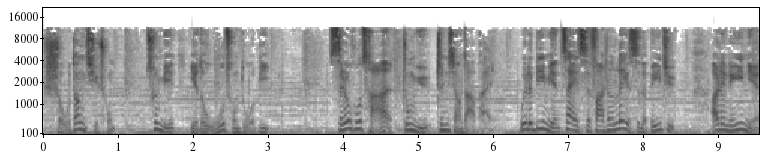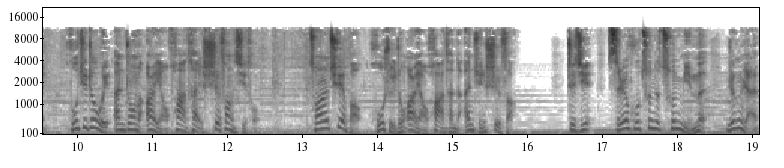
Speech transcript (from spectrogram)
首当其冲，村民也都无从躲避。死人湖惨案终于真相大白。为了避免再次发生类似的悲剧，2001年湖区周围安装了二氧化碳释放系统，从而确保湖水中二氧化碳的安全释放。至今，死人湖村的村民们仍然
